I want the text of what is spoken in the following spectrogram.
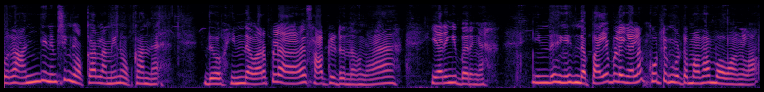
ஒரு அஞ்சு நிமிஷம் இங்கே உட்காரலாமேன்னு உட்காந்தேன். இதோ இந்த வரப்பில் சாப்பிட்டுட்டு இருந்தவங்க இறங்கி பாருங்க. இந்த இந்த பைய பிள்ளைங்கெல்லாம் கூட்டம் கூட்டமாக தான் போவாங்களாம்.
